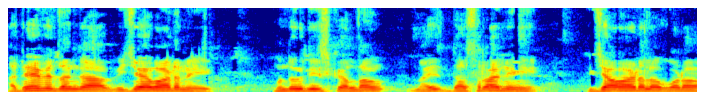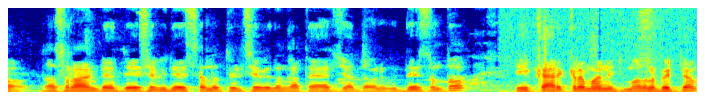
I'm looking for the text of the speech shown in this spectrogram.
అదేవిధంగా విజయవాడని ముందుకు తీసుకెళ్దాం. మై దసరాని విజయవాడలో కూడా దసరా అంటే దేశ విదేశాల్లో తెలిసే విధంగా తయారు చేద్దామనే ఉద్దేశంతో ఈ కార్యక్రమాన్ని మొదలుపెట్టాం.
